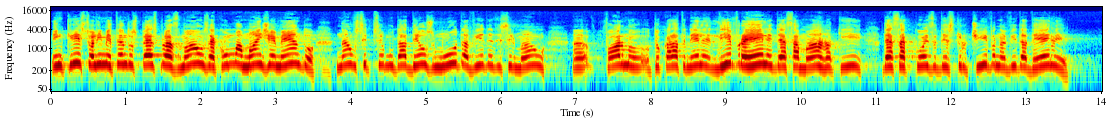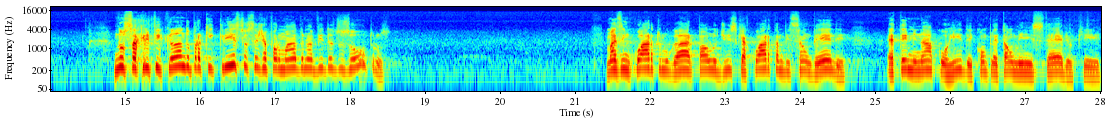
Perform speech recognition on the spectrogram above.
em Cristo ali metendo os pés pelas mãos, é como uma mãe gemendo. Não, você precisa mudar. Deus muda a vida desse irmão, uh, forma o teu caráter nele, livra ele dessa marra aqui, dessa coisa destrutiva na vida dele, nos sacrificando para que Cristo seja formado na vida dos outros. Mas em quarto lugar, Paulo diz que a quarta ambição dele é terminar a corrida e completar um ministério que,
